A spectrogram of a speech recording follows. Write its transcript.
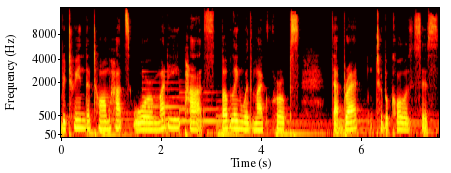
Between the tomb huts were muddy paths bubbling with microbes that bred tuberculosis.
